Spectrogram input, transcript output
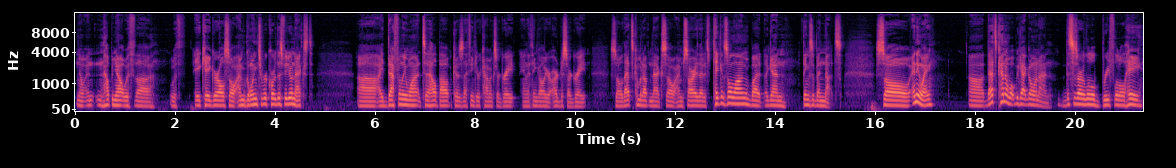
you know, and, and helping you out with uh, with AK Girl. So I'm going to record this video next. Uh, I definitely want to help out because I think your comics are great and I think all your artists are great. So that's coming up next. So I'm sorry that it's taken so long, but again, things have been nuts. So anyway, uh, that's kind of what we got going on. This is our little brief little hey,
